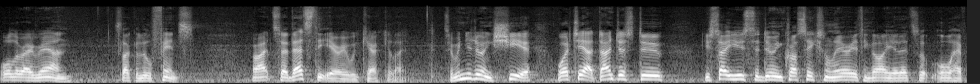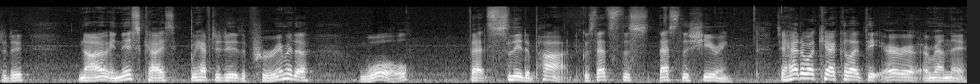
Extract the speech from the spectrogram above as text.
All the way around. It's like a little fence. Right? So that's the area we calculate. So when you're doing shear, watch out. Don't just do, you're so used to doing cross-sectional area, think, oh yeah, that's all I have to do. No, in this case, we have to do the perimeter wall that's slid apart because that's the, that's the shearing. So how do I calculate the area around there?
